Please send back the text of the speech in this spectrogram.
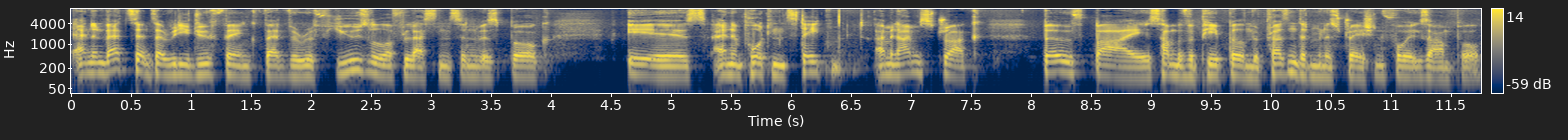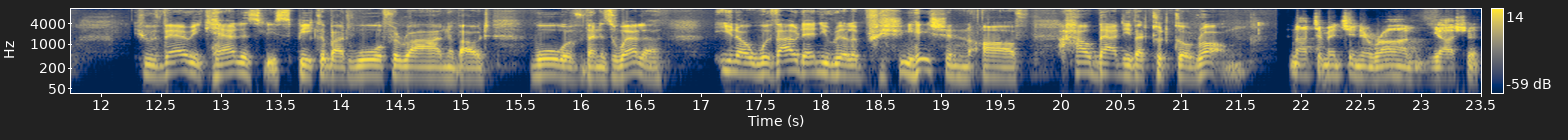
And in that sense, I really do think that the refusal of lessons in this book is an important statement. I mean, I'm struck both by some of the people in the present administration, for example, who very carelessly speak about war with Iran, about war with Venezuela, you know, without any real appreciation of how badly that could go wrong. Not to mention Iran, Yascha,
